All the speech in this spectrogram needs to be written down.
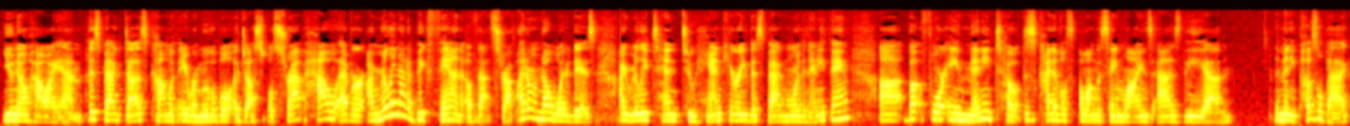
you know how I am. This bag does come with a removable adjustable strap. However, I'm really not a big fan of that strap. I don't know what it is. I really tend to hand carry this bag more than anything. Uh, but for a mini tote, this is kind of along the same lines as the, um, the mini puzzle bag.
